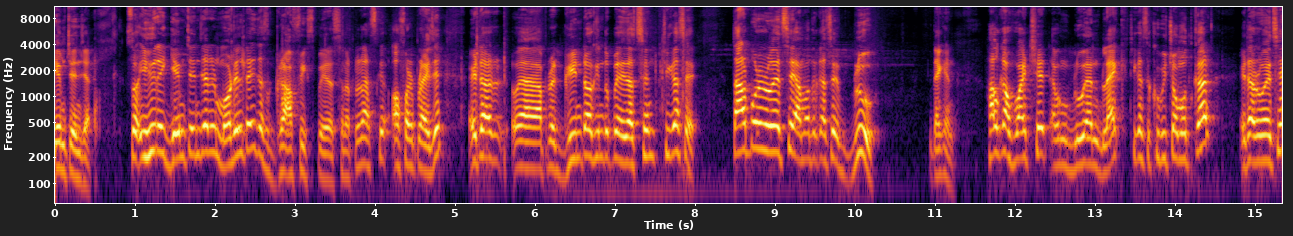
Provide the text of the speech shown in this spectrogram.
গেম চেঞ্জার সো ইহির এই গেম চেঞ্জারের মডেলটাই জাস্ট গ্রাফিক্স পেয়ে যাচ্ছেন আপনারা আজকে অফার প্রাইজে এটার আপনার গ্রিনটাও কিন্তু পেয়ে যাচ্ছেন, ঠিক আছে? তারপরে রয়েছে আমাদের কাছে ব্লু দেখেন, হালকা হোয়াইট শেড এবং ব্লু অ্যান্ড ব্ল্যাক ঠিক আছে? খুবই চমৎকার এটা রয়েছে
